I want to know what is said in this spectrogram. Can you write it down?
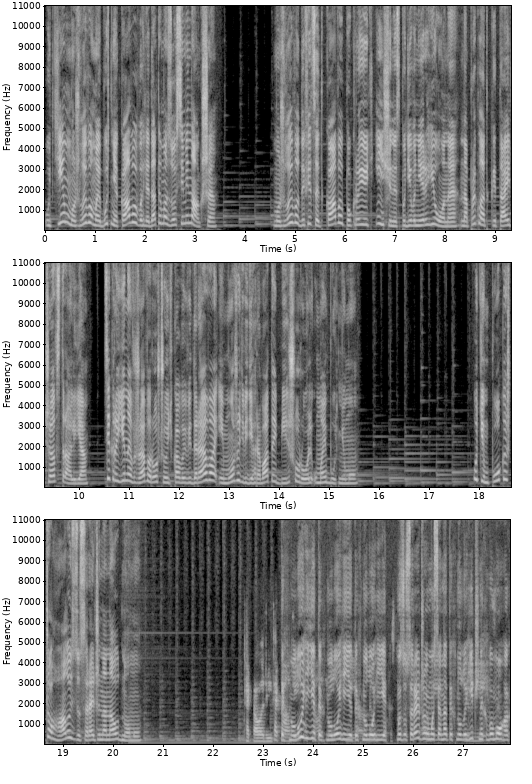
Утім, можливо, майбутнє кави виглядатиме зовсім інакше. Можливо, дефіцит кави покриють інші несподівані регіони, наприклад, Китай чи Австралія. Ці країни вже вирощують кавові дерева і можуть відігравати більшу роль у майбутньому. Утім, поки що галузь зосереджена на одному. Технології, технології, технології. Ми зосереджуємося на технологічних вимогах.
